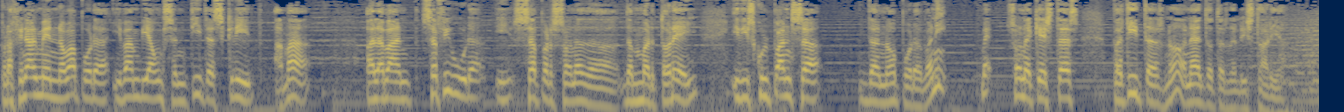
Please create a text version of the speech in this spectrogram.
Però finalment no va poder i va enviar un sentit escrit a mà elevant sa figura i sa persona d'en de, Martorell i disculpant-se de no poder venir. Bé, són aquestes petites no, anècdotes de la història.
